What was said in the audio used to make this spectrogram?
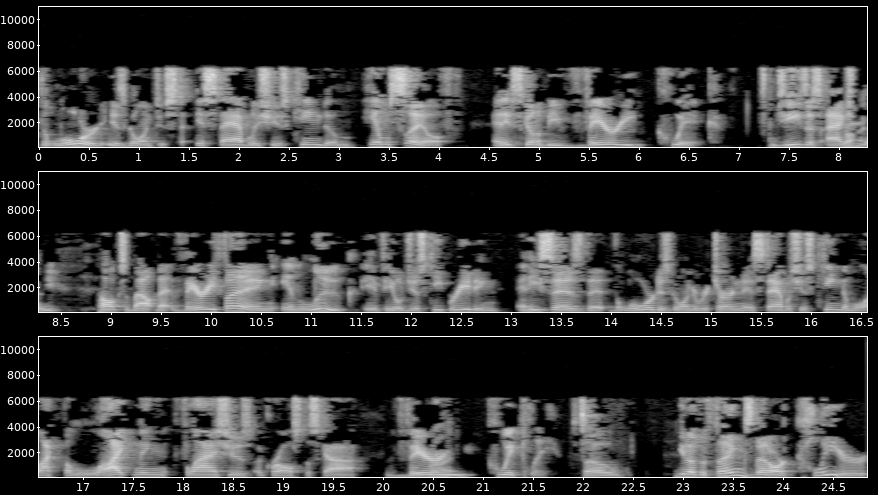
the Lord is going to st- establish His kingdom Himself, and it's going to be very quick. Jesus actually right. talks about that very thing in Luke, if he'll just keep reading, and he says that the Lord is going to return and establish his kingdom like the lightning flashes across the sky very right. quickly. So, you know, the things that are clear,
